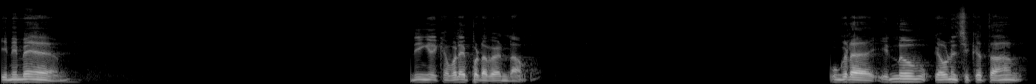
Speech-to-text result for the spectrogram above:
இனிமே நீங்க கவலைப்பட வேண்டாம். உங்களை இன்னும் கவனிச்சுக்கத்தான்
